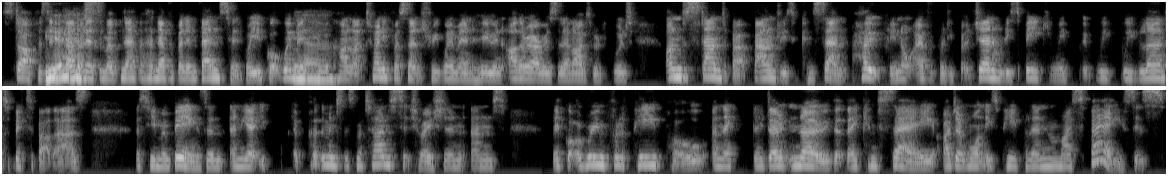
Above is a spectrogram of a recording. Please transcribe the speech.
stuff as if yes. feminism have never had never been invented where you've got women yeah. who are kind of like 21st century women who in other areas of their lives would, would understand about boundaries and consent hopefully not everybody but generally speaking we've we've, we've learned a bit about that as as human beings and and yet you put them into this maternity situation and they've got a room full of people and they, they don't know that they can say i don't want these people in my space it's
